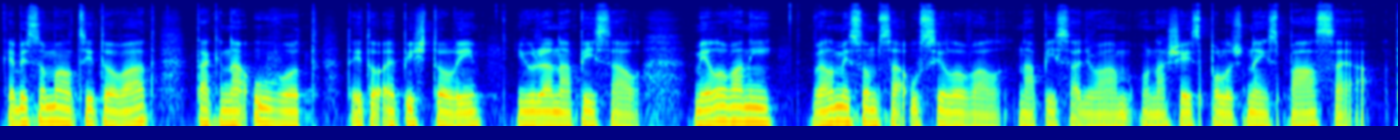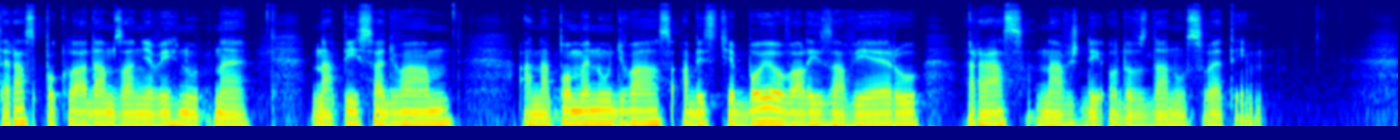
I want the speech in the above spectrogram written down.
Keby som mal citovať, tak na úvod tejto epištoly Juda napísal Milovaný, veľmi som sa usiloval napísať vám o našej spoločnej spáse a teraz pokladám za nevyhnutné napísať vám a napomenúť vás, aby ste bojovali za vieru raz navždy odovzdanú svetým.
